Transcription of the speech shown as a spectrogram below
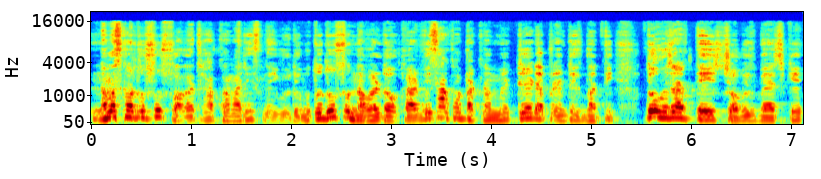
नमस्कार दोस्तों, स्वागत है आपका हमारी इस नई वीडियो में। तो दोस्तों नवल डॉकयार्ड विशाखापट्टनम में ट्रेड अप्रेंटिस भर्ती 2023-24 बैच के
